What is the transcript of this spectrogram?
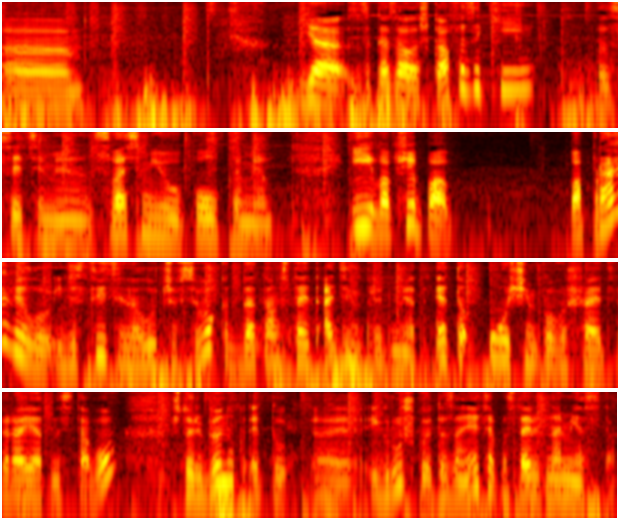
Э, я заказала шкаф из Икеи с этими, с восьмью полками. И вообще по, по правилу, и действительно лучше всего, когда там стоит один предмет. Это очень повышает вероятность того, что ребенок эту э, игрушку, это занятие поставит на место.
